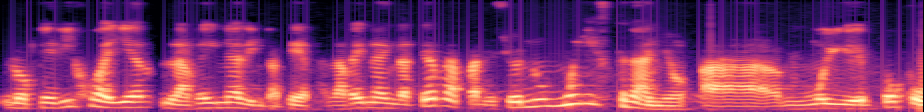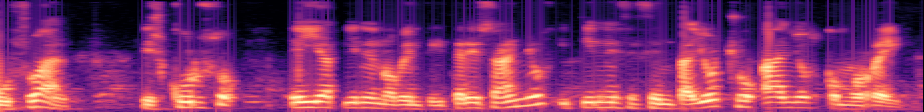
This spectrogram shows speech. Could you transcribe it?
lo que dijo ayer la reina de Inglaterra. La reina de Inglaterra apareció en un muy extraño, uh, muy poco usual discurso ella tiene 93 años y tiene 68 años como reina.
